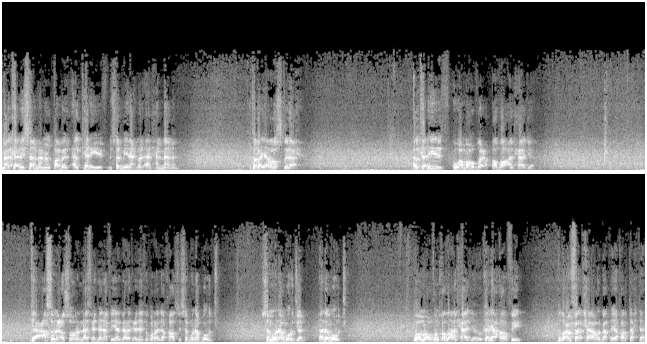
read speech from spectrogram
ما كان يسمى من قبل الكنيف نسميه نحن الآن حماما. تغير الاصطلاح. الكنيف هو موضع قضاء الحاجة. جاء عصر من العصور الناس عندنا في البلد عندنا في بريدة خاص يسمونه برج. يسمونه برجا. هذا برج. وهو موطن قضاء الحاجة وكان يقر فيه. يضعون فتحة والباقي يقر تحته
